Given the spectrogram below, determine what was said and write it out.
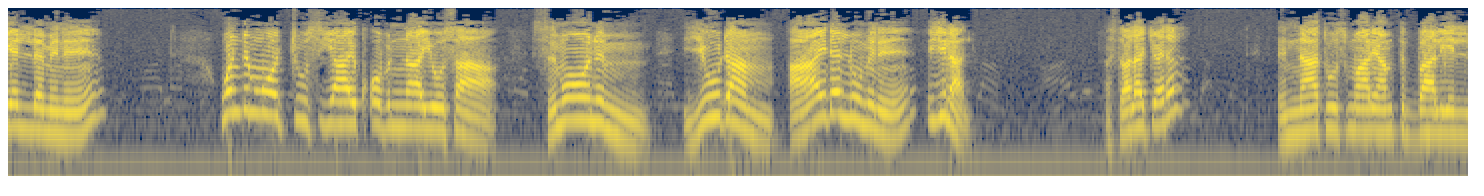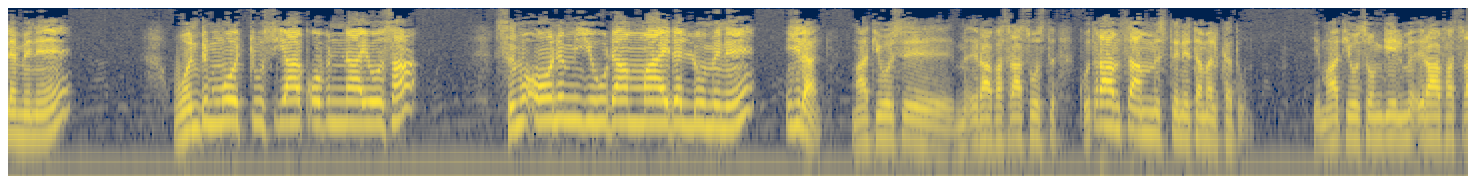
የለምን? ወንድሞቹስ ያዕቆብና ዮሳ ስምዖንም ይሁዳም አይደሉምን? ይላል። አስተዋላችሁ አይደል? እናቱስ ማርያም ትባል የለምን? ወንድሞቹስ ያዕቆብና ዮሳ ስምዖንም ይሁዳም አይደሉምን? ይላል ማቴዎስ ምዕራፍ አሥራ ሦስት ቁጥር አምሳ አምስትን ተመልከቱ። የማቴዎስ ወንጌል ምዕራፍ አሥራ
